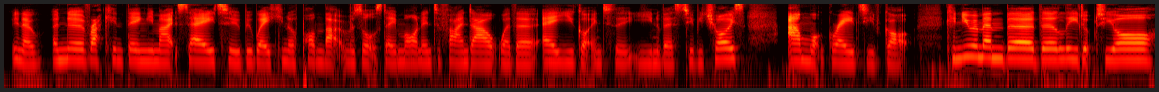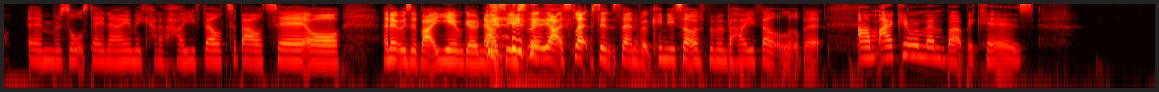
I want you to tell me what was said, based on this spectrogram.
you know, a nerve wracking thing you might say to be waking up on that results day morning to find out whether A, you got into the university of your choice and what grades you've got. Can you remember the lead up to your um, results day, Naomi, kind of how you felt about it? Or I know it was about a year ago now, so you've slept since then, but can you sort of remember how you felt a little bit? Um, I can remember because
